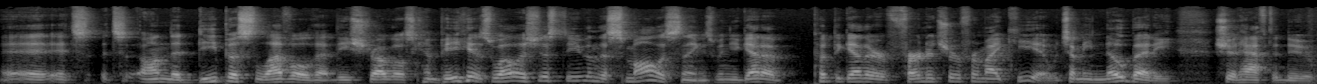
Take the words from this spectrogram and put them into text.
It's it's on the deepest level that these struggles can be, as well as just even the smallest things. When you got to put together furniture from IKEA, which I mean nobody should have to do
